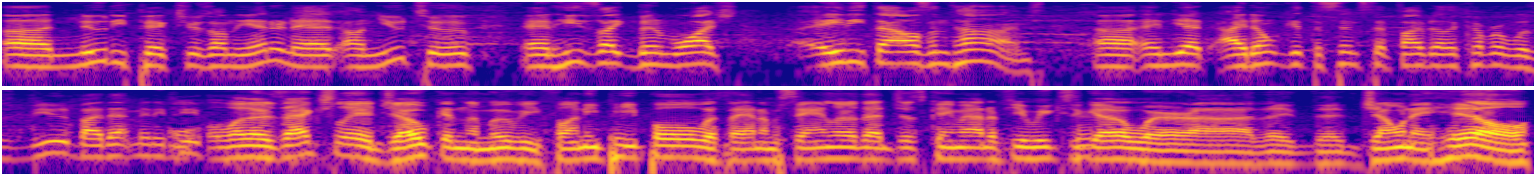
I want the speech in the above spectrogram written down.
uh, nudie pictures on the internet on YouTube, and he's like been watched eighty thousand times, uh, and yet I don't get the sense that five dollar cover was viewed by that many people. Well, there's actually a joke in the movie Funny People with Adam Sandler that just came out a few weeks ago, where uh, the the Jonah Hill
